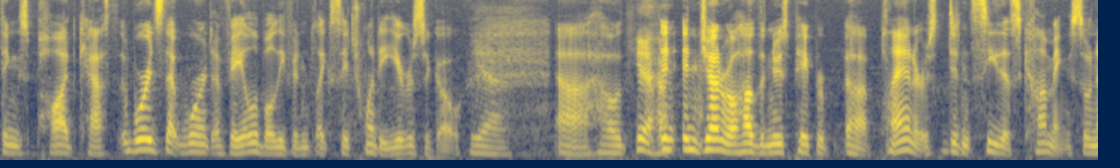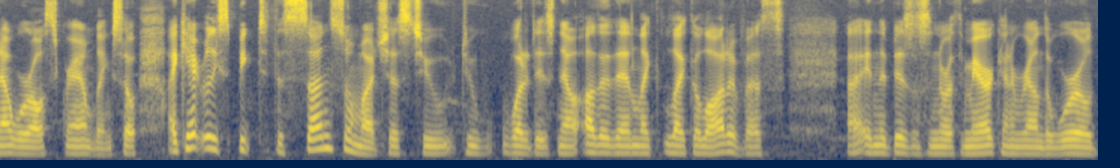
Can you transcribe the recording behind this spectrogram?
things podcast words that weren't available even like say 20 years ago Yeah. uh, how Yeah. in, in general how the newspaper uh, planners didn't see this coming so now we're all scrambling so i can't really speak to the sun so much as to to what it is now other than like like a lot of us uh, in the business in north america and around the world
